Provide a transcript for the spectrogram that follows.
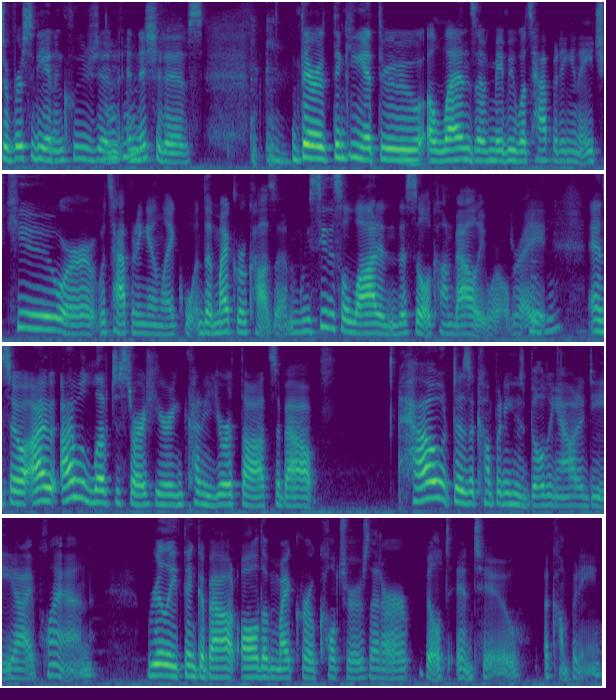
diversity and inclusion Mhm. initiatives, they're thinking it through a lens of maybe what's happening in HQ or what's happening in like the microcosm. We see this a lot in the Silicon Valley world, right? Mhm. And so I, I would love to start hearing kind of your thoughts about how does a company who's building out a DEI plan really think about all the microcultures that are built into a company?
